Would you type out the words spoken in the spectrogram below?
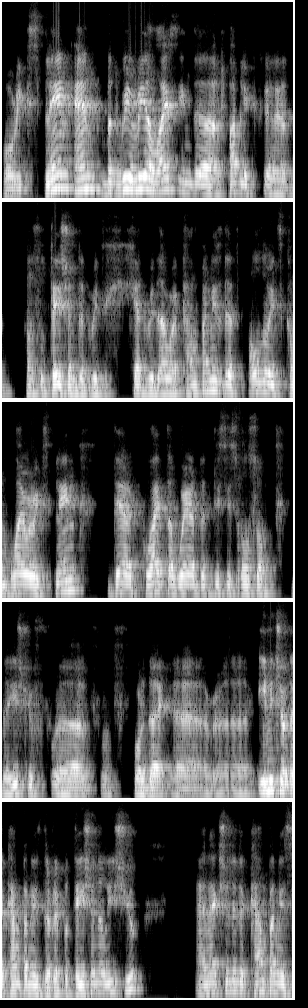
or explain. And but we realized in the public uh, consultation that we had with our companies that although it's comply or explain, they are quite aware that this is also the issue uh, for the uh, image of the companies, the reputational issue. and actually the companies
